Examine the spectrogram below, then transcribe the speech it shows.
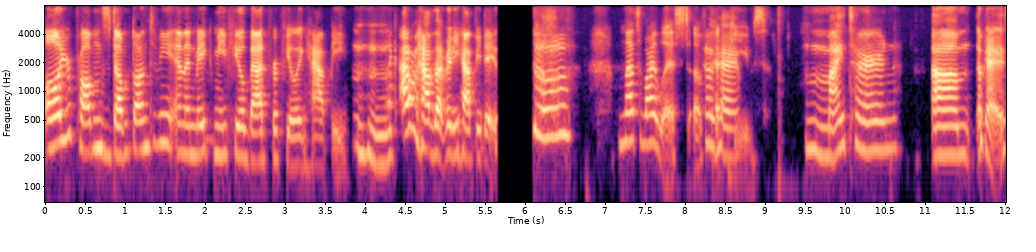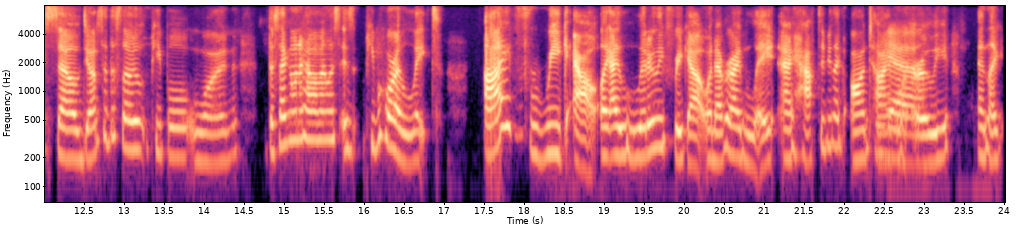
all your problems dumped onto me and then make me feel bad for feeling happy. Mhm. Like I don't have that many happy days. Uh, And that's my list of pet peeves. my turn. Um, okay, so do you want to say the slow people one? The second one I have on my list is people who are late. I freak out. Like I literally freak out whenever I'm late and I have to be like on time Yeah. or early and like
